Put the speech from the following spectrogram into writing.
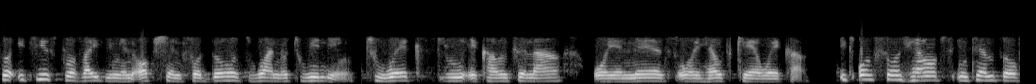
So it is providing an option for those who are not willing to work through a counselor or a nurse or a healthcare worker. It also helps in terms of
